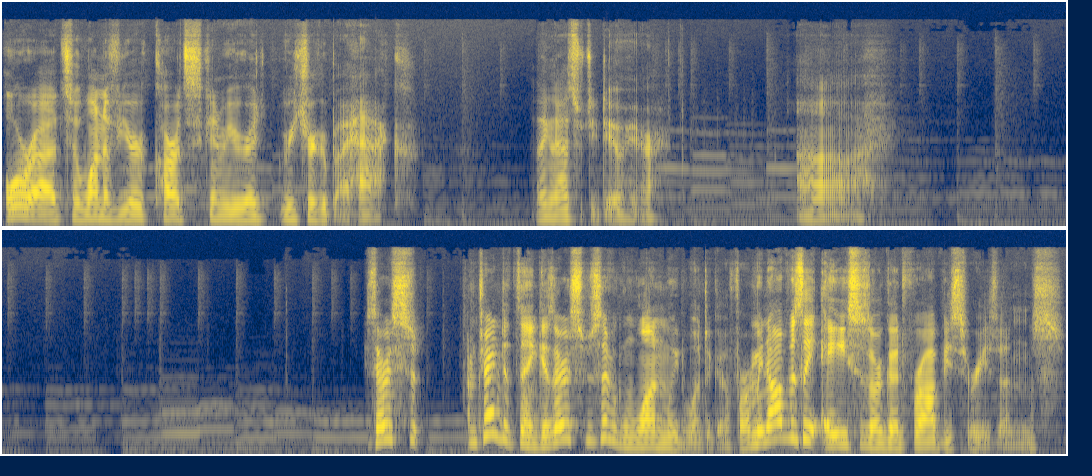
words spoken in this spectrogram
aura to one of your cards that's going to be re re-triggered by hack. I think that's what you do here. Uh, is there a, I'm trying to think, is there a specific one we'd want to go for? I mean, obviously aces are good for obvious reasons.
